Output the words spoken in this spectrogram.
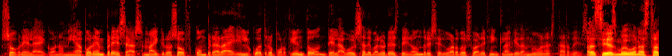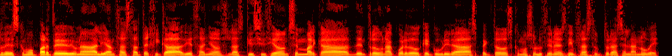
Sobre la economía por empresas, Microsoft comprará el 4% de la Bolsa de Valores de Londres. Eduardo Suárez Inclán, ¿qué tal? Muy buenas tardes. Así es, muy buenas tardes como parte de una alianza estratégica a 10 años, la adquisición se enmarca dentro de un acuerdo que cubrirá aspectos como soluciones de infraestructuras en la nube,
